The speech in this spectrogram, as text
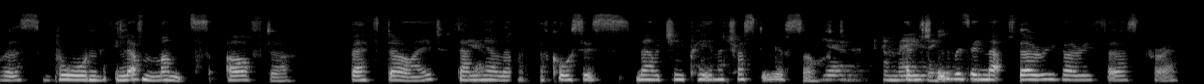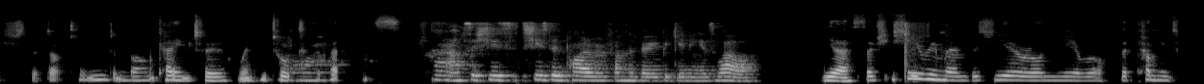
was born 11 months after Beth died, Daniela, yeah. of course, is now a GP and a trustee of SOFT. Yeah, amazing. And she was in that very, very first crash that Dr. Lindenbaum came to when he talked oh, to the parents. Wow, so she's she's been part of it from the very beginning as well. Yeah, so she, she remembers year on year off the coming to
